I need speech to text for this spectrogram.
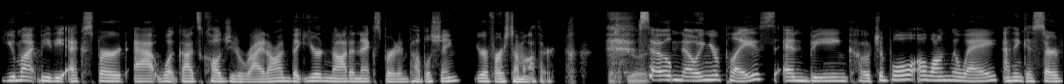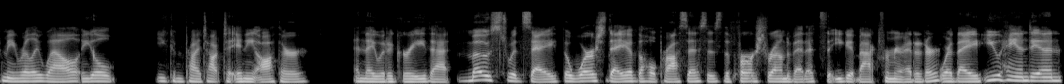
you might be the expert at what god's called you to write on but you're not an expert in publishing. You're a first time author so knowing your place and being coachable along the way i think has served me really well. You'll you can probably talk to any author and they would agree that most would say the worst day of the whole process is the first round of edits that you get back from your editor, where they you hand in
